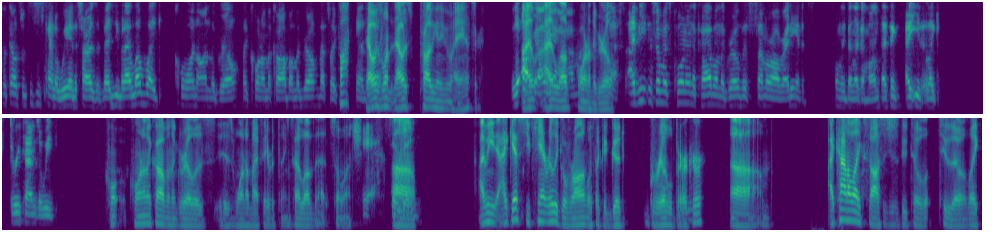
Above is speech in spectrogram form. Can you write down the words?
cookouts, which this is kind of weird as far as a veggie, but I love like corn on the grill, like corn on the cob on the grill. That's like Fuck. That was one. That was probably gonna be my answer. Yeah, I- oh, I yeah, love I'm, corn on the grill. obsessed. I've eaten so much corn on the cob on the grill this summer already, and it's only been like a month. I think I eat it like three times a week. Cor- corn on the cob on the grill is is one of my favorite things. I love that so much. Yeah, so Um, good. I mean, I guess you can't really go wrong with like a good grill burger. Um, I kind of like sausages do too, too though, like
